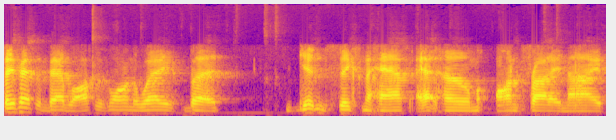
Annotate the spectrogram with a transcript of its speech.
they've had some bad losses along the way, but getting six and a half at home on Friday night,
